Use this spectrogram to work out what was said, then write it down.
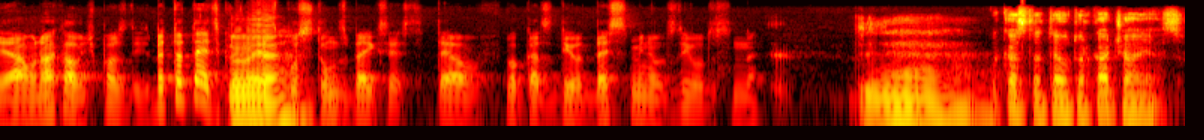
jā, un atkal viņš pazudīs. Bet tu teici, ka Nu, jā. pusstundas beigsies. Tev vēl kāds 10 minūtes, 20. Ne? Kas tad tev tur kačājās?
